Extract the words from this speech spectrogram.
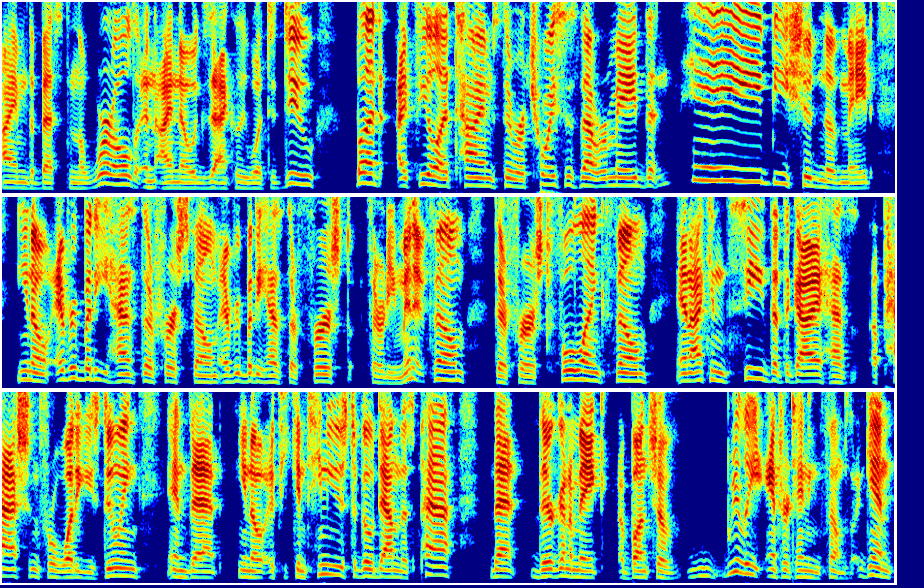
I'm the best in the world and I know exactly what to do, but I feel at times there were choices that were made that maybe shouldn't have made. You know, everybody has their first film, everybody has their first 30 minute film, their first full length film, and I can see that the guy has a passion for what he's doing and that, you know, if he continues to go down this path, that they're going to make a bunch of really entertaining films. Again,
